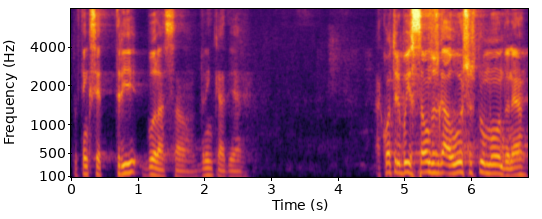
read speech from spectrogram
Porque tem que ser tribulação. Brincadeira. A contribuição dos gaúchos para o mundo, né?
